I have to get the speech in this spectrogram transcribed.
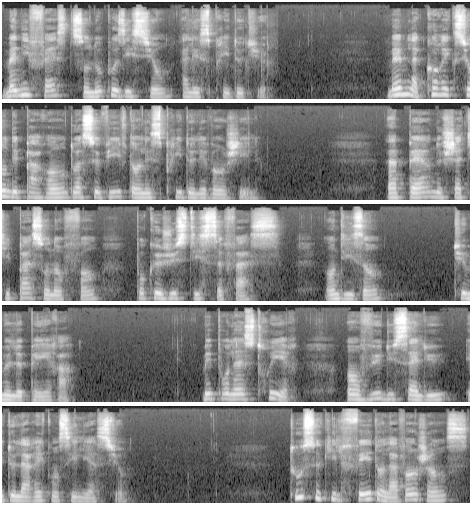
manifeste son opposition à l'Esprit de Dieu. Même la correction des parents doit se vivre dans l'esprit de l'Évangile. Un père ne châtie pas son enfant pour que justice se fasse, en disant Tu me le payeras, mais pour l'instruire en vue du salut et de la réconciliation. Tout ce qu'il fait dans la vengeance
